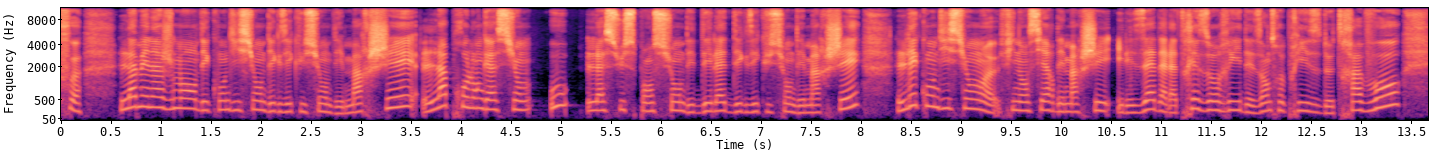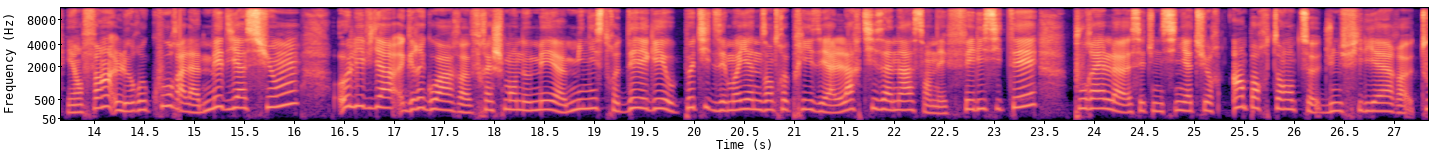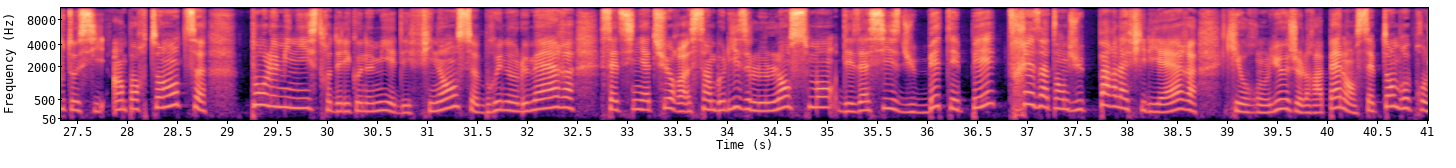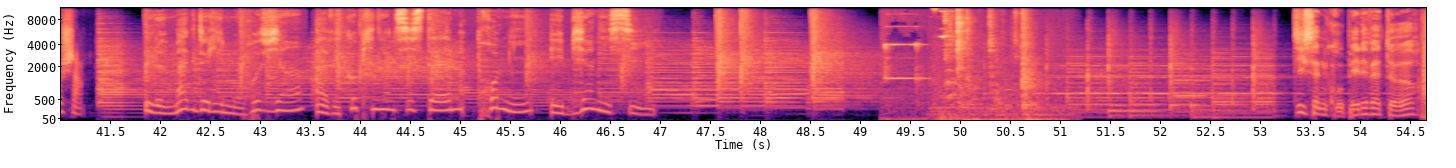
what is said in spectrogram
l'aménagement des conditions d'exécution des marchés, la prolongation ou la suspension des délais d'exécution des marchés, les conditions euh, financières des marchés et les aides à la trésorerie des entreprises de travaux, et enfin le recours à la médiation. Olivia Grégoire, fraîchement nommée euh, ministre déléguée aux petites et moyennes entreprises et à l'artisanat, s'en est félicitée. Pour elle, c'est une signature importante d'une filière tout aussi importante. Pour le ministre de l'économie et des finances, Bruno Le Maire, cette signature symbolise le lancement des assises du BTP, très attendues par la filière, qui auront lieu, je le rappelle, en septembre prochain. Le Mac de Limo revient avec Opinion System, promis et bien ici. ThyssenKrupp Elevator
